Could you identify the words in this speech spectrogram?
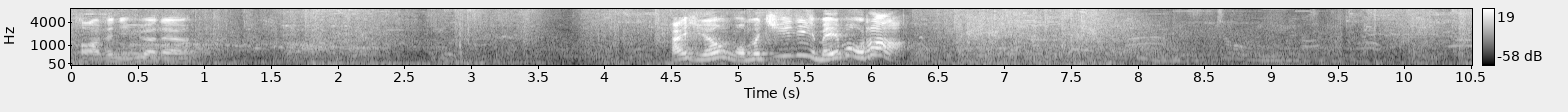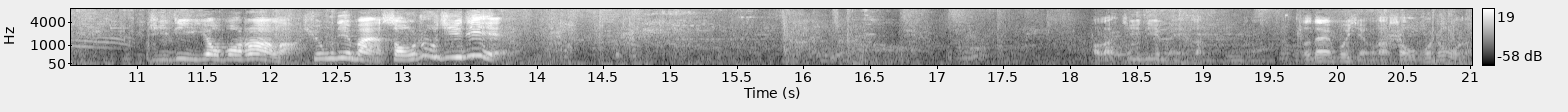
塔给你越的。还行我们基地没爆炸。基地要爆炸了兄弟们守住基地。好了基地没了实在不行了守不住了。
